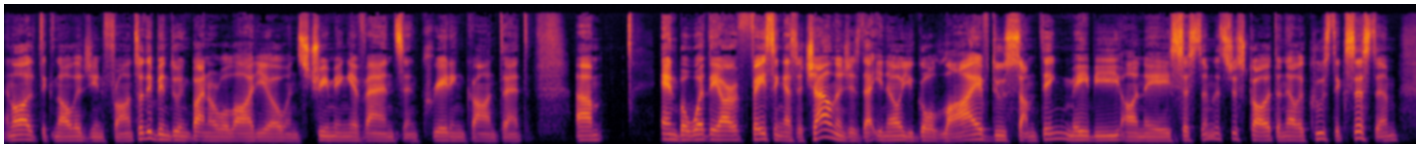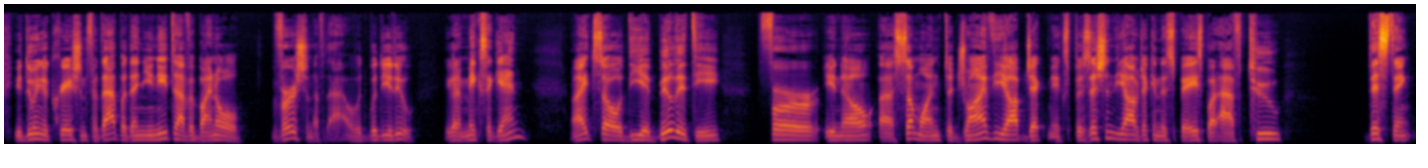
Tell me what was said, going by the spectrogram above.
and a lot of technology in France. So they've been doing binaural audio and streaming events and creating content. Um, and but what they are facing as a challenge is that you know you go live, do something maybe on a system. Let's just call it an acoustic system. You're doing a creation for that, but then you need to have a binaural version of that. What, what do you do? You got to mix again, right? So the ability for you know uh, someone to drive the object mix, position the object in the space, but have two distinct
